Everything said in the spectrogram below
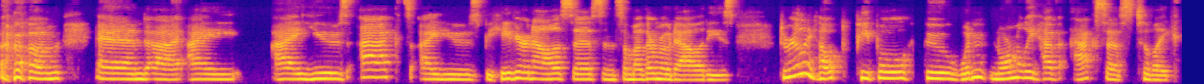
um, and uh, I I use ACT, I use behavior analysis and some other modalities to really help people who wouldn't normally have access to like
